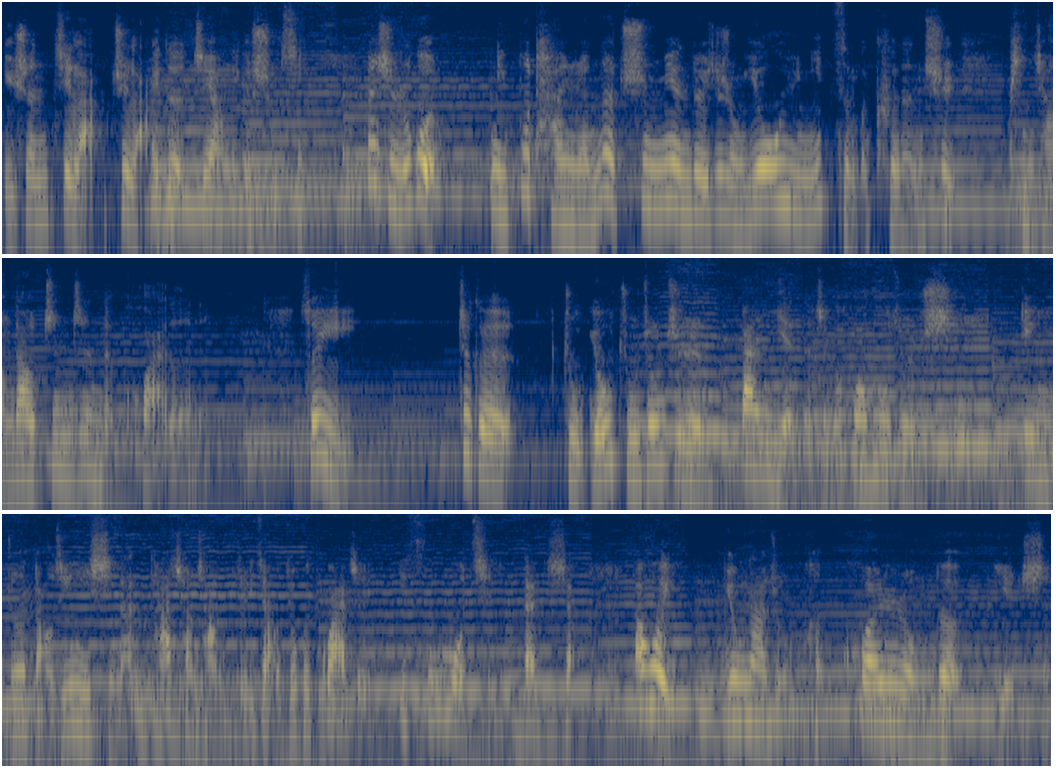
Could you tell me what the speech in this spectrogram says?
与生俱来俱来的这样的一个属性。但是如果你不坦然的去面对这种忧郁，你怎么可能去品尝到真正的快乐呢？所以，这个主由竹中之人扮演的这个荒木，就是电影中的岛津一喜男，他常常嘴角就会挂着一丝默契的淡笑，他会用那种很宽容的。眼神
